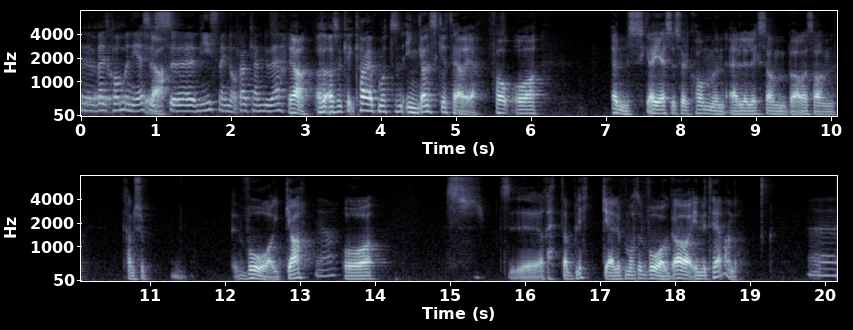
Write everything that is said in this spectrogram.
eh, velkommen, Jesus, eh, vis meg noe av hvem du er. Ja, altså, altså hva- er på en måte sånn inngangskriteriet for å ønske Jesus velkommen, eller liksom bare sånn, kanskje våge Ja. å rette blikket, eller på en måte våge å invitere han da? Eh,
